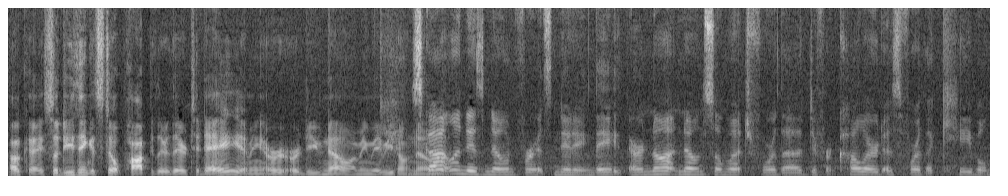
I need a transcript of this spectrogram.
Okay, so do you think it's still popular there today? I mean, or, or do you know? I mean, maybe you don't know. but- Scotland is known for its knitting. They are not known so much for the different colored as for the cable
